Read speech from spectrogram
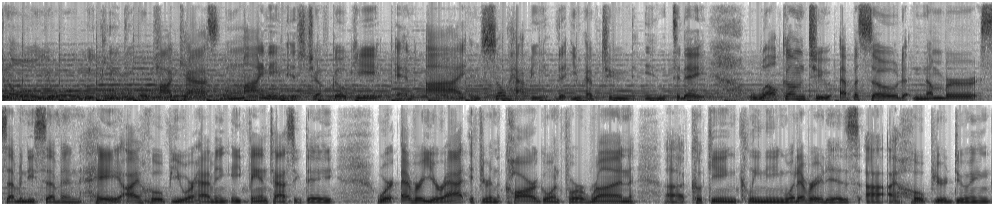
Confessional, your weekly Devo podcast. My name is Jeff Goki, and I am so happy that you have tuned in today. Welcome to episode number 77. Hey, I hope you are having a fantastic day wherever you're at. If you're in the car, going for a run, uh, cooking, cleaning, whatever it is, uh, I hope you're doing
